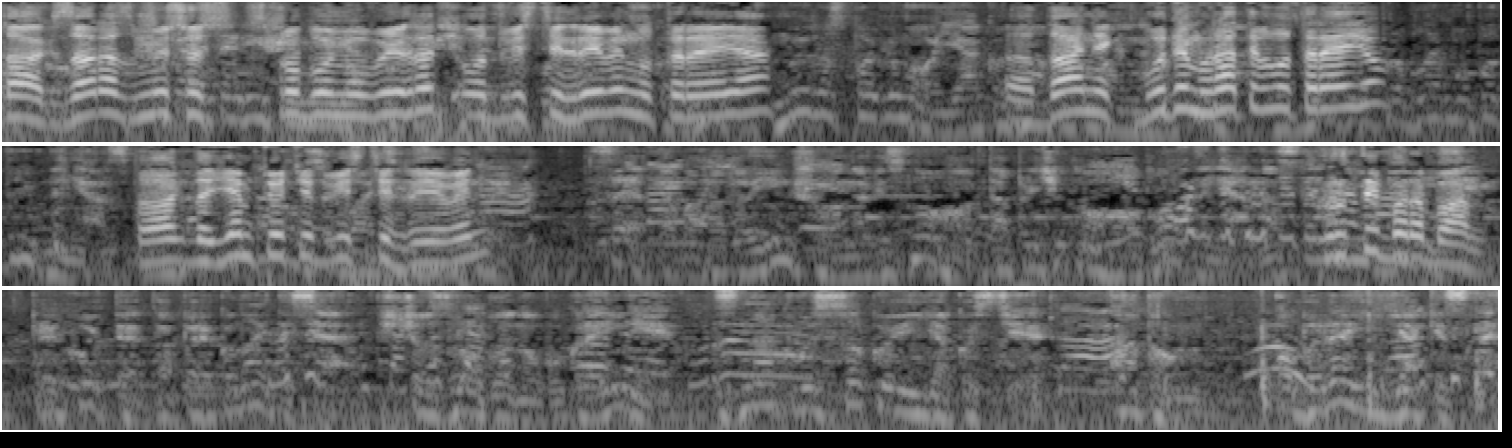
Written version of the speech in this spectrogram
Так, зараз ми щось спробуємо виграти. От 200 гривень, лотерея. Розповімо, як Е, Данік, будемо грати в лотерею? проблему подрібнення Так, даємо тьоті 200 гривень. це та багато іншого навісного та причіпного обладнання на. Крути барабан. Приходьте та переконайтеся, що зроблено в Україні знак високої якості. Атом обирай якісне.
